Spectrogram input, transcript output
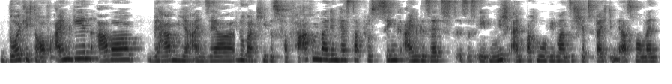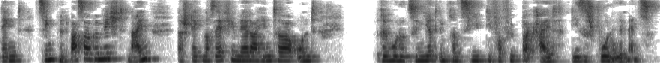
deutlich darauf eingehen, aber wir haben hier ein sehr innovatives Verfahren bei dem Hester Plus Zink eingesetzt. Es ist eben nicht einfach nur, wie man sich jetzt vielleicht im ersten Moment denkt, Zink mit Wasser gemischt. Nein, da steckt noch sehr viel mehr dahinter und revolutioniert im Prinzip die Verfügbarkeit dieses Spurenelements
